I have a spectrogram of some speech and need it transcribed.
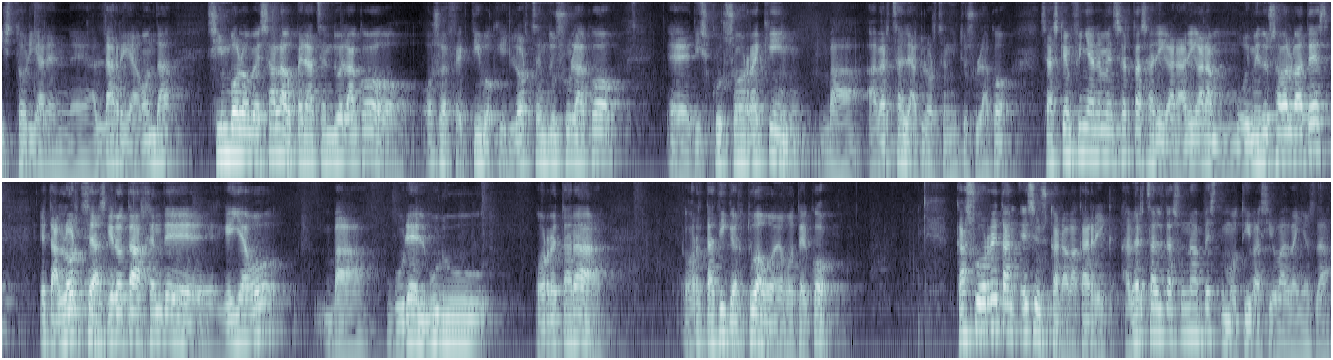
historiaren e, aldarria egon da, simbolo bezala operatzen duelako oso efektiboki, lortzen duzulako e, diskurso horrekin ba, abertzaleak lortzen dituzulako. Zer, azken finan hemen zertaz ari gara, ari gara mugimendu zabal batez, eta lortzeaz gero eta jende gehiago ba, gure helburu horretara horretatik gertuago egoteko. Kasu horretan ez euskara bakarrik, abertzaletasuna beste motivazio bat baino ez da.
